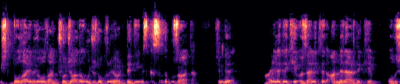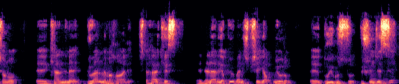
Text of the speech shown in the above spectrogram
işte dolaylı yoldan çocuğa da ucu dokunuyor dediğimiz kısım da bu zaten. Evet. Şimdi ailedeki özellikle de annelerdeki oluşan o e, kendine güvenmeme hali, işte herkes e, neler yapıyor ben hiçbir şey yapmıyorum e, duygusu, düşüncesi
